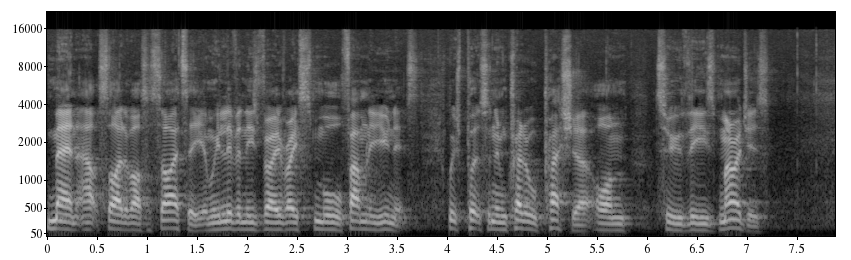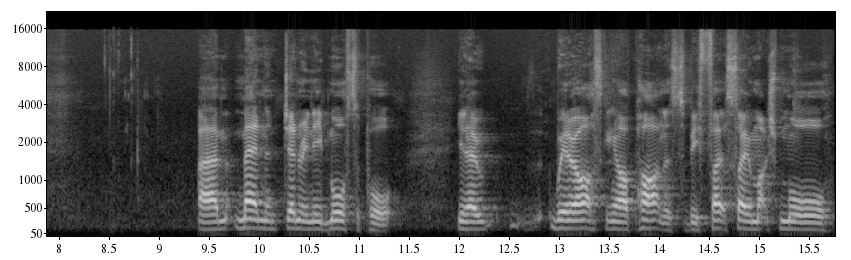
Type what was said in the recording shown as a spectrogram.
men outside of our society, and we live in these very, very small family units, which puts an incredible pressure on to these marriages. Um, men generally need more support. You know, we're asking our partners to be so much more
